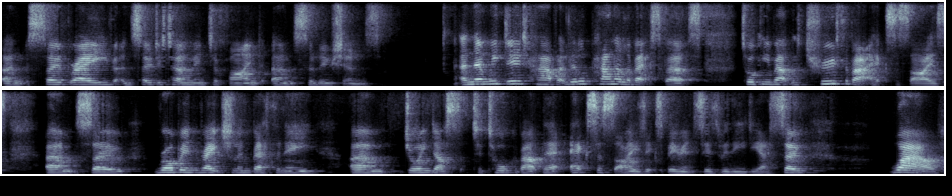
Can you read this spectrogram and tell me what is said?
and so brave and so determined to find um, solutions. And then we did have a little panel of experts talking about the truth about exercise. Um, so Robin, Rachel, and Bethany um, joined us to talk about their exercise experiences with EDS. So wow,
